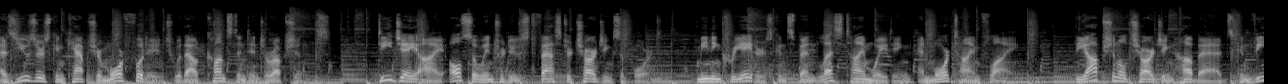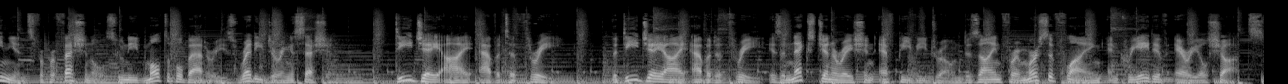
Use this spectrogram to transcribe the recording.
as users can capture more footage without constant interruptions. DJI also introduced faster charging support, meaning creators can spend less time waiting and more time flying. The optional charging hub adds convenience for professionals who need multiple batteries ready during a session. DJI Avata 3 The DJI Avata 3 is a next-generation FPV drone designed for immersive flying and creative aerial shots.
